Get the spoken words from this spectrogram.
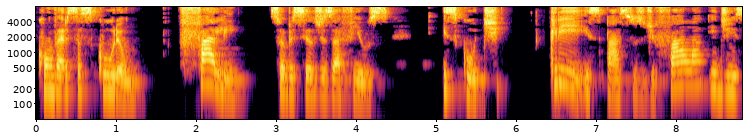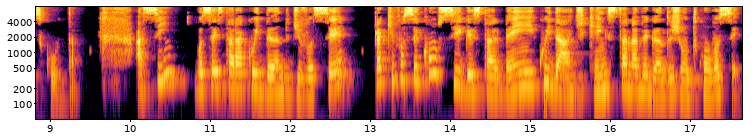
Conversas curam. Fale sobre seus desafios. Escute. Crie espaços de fala e de escuta. Assim, você estará cuidando de você para que você consiga estar bem e cuidar de quem está navegando junto com você.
